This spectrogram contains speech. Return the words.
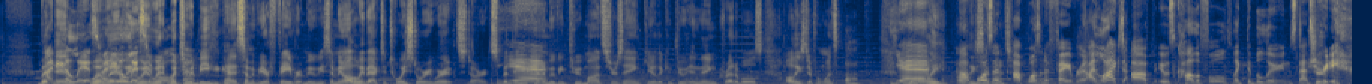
But I need a then, list. What, I need a what- list what- of what- all of you would be kind of some of your favorite movies. I mean, all the way back to Toy Story where it starts, but then you're kind of moving through Monsters Inc. You're looking through in The Incredibles, all these different ones. Up, Yeah, WALL-E, all Up wasn't. Up wasn't a favorite. I liked Up. It was colorful, like the balloons. That's Sure. pretty.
